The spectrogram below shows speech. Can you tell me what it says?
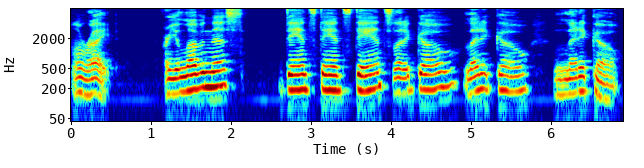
All right. Are you loving this? Dance, dance, dance. Let it go. Let it go. Let it go.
